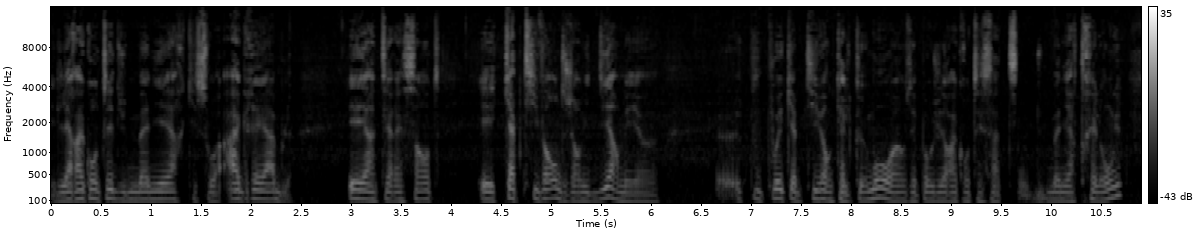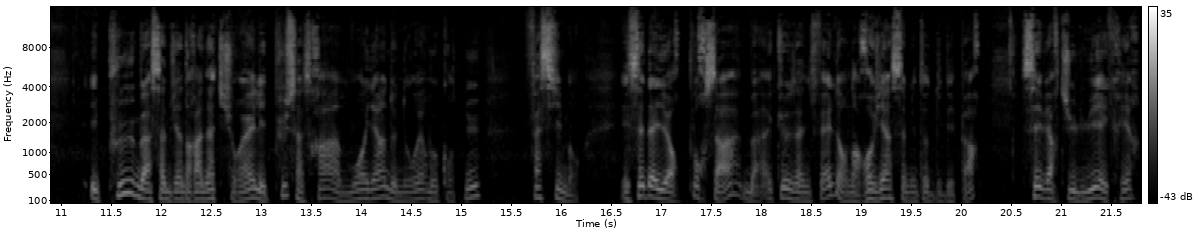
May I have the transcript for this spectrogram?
et de les raconter d'une manière qui soit agréable et intéressante et captivante, j'ai envie de dire, mais euh, euh, vous pouvez captiver en quelques mots, hein, vous n'êtes pas obligé de raconter ça d'une manière très longue. Et plus bah, ça deviendra naturel et plus ça sera un moyen de nourrir vos contenus facilement. Et c'est d'ailleurs pour ça bah, que Seinfeld, on en revient à sa méthode de départ, s'évertue lui écrire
